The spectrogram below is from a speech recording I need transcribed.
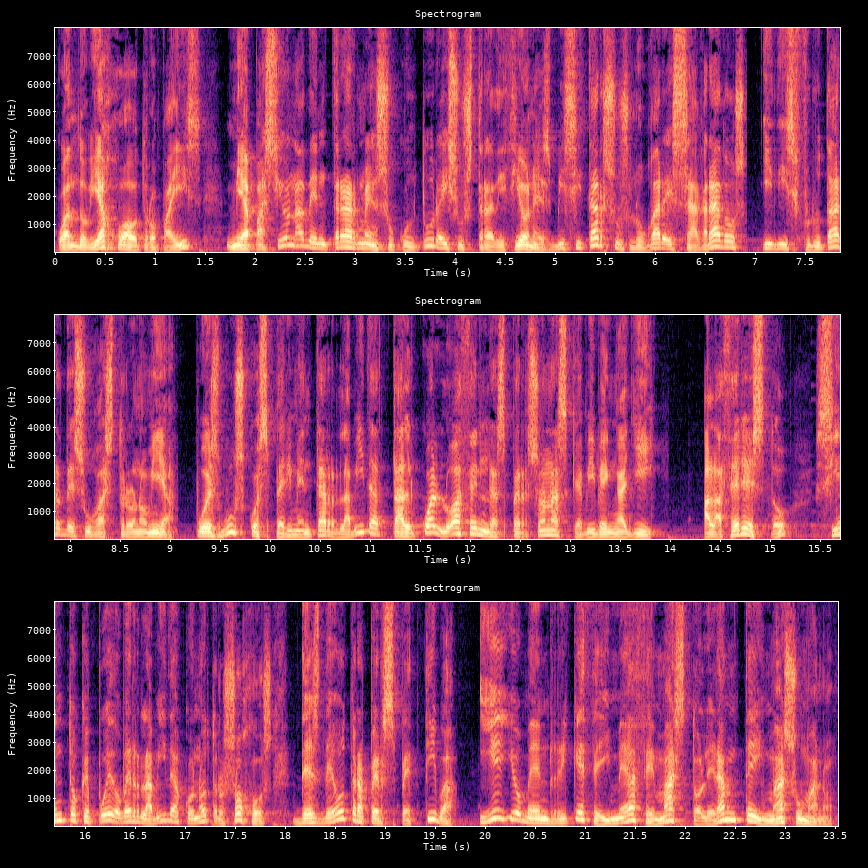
Cuando viajo a otro país, me apasiona adentrarme en su cultura y sus tradiciones, visitar sus lugares sagrados y disfrutar de su gastronomía, pues busco experimentar la vida tal cual lo hacen las personas que viven allí. Al hacer esto, siento que puedo ver la vida con otros ojos, desde otra perspectiva, y ello me enriquece y me hace más tolerante y más humano.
